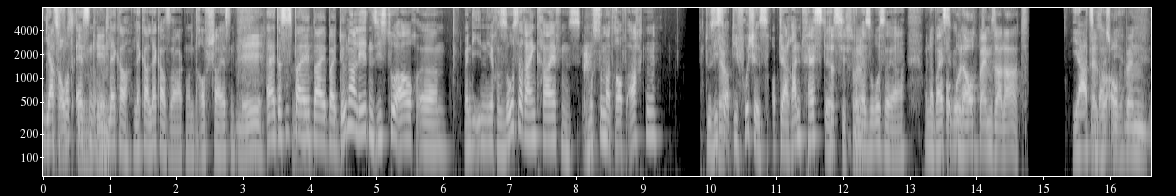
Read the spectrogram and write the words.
Ja, sofort essen gehen. und lecker, lecker, lecker sagen und drauf scheißen. Nee. Äh, das ist bei, Nee. bei, bei Dönerläden, siehst du auch, ähm, wenn die in ihre Soße reingreifen, musst du mal drauf achten. Du siehst Ja. ja. ob die frisch ist, ob der Rand fest ist von der Soße, ja. Und da weißt du genau. Oder auch beim Salat. Ja, zum also Beispiel. auch wenn,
